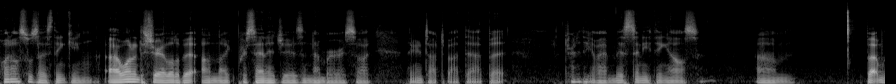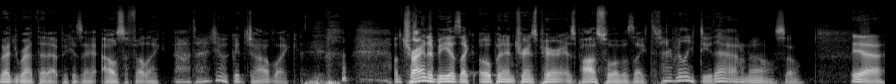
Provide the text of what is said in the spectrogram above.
What else was I thinking? I wanted to share a little bit on like percentages and numbers. So I think I talked about that, but I'm trying to think if I missed anything else. Um, but I'm glad you brought that up because I, I also felt like, oh, did I do a good job? Like, I'm trying to be as like open and transparent as possible. I was like, did I really do that? I don't know. So Yeah.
